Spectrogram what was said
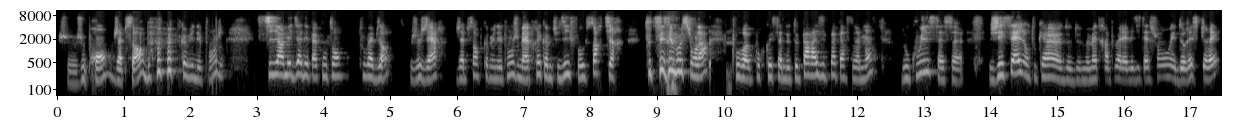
Je, prends, j'absorbe comme une éponge. Si un média n'est pas content, tout va bien, je gère, j'absorbe comme une éponge. Mais après, comme tu dis, il faut sortir toutes ces émotions-là pour, pour que ça ne te parasite pas personnellement. Donc oui, ça, j'essaye en tout cas de, me mettre un peu à la méditation et de respirer.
